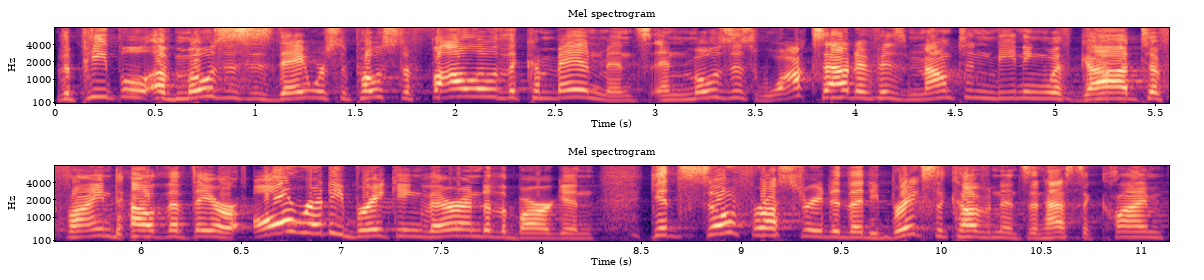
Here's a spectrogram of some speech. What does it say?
The people of Moses' day were supposed to follow the commandments, and Moses walks out of his mountain meeting with God to find out that they are already breaking their end of the bargain, gets so frustrated that he breaks the covenants and has to climb,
